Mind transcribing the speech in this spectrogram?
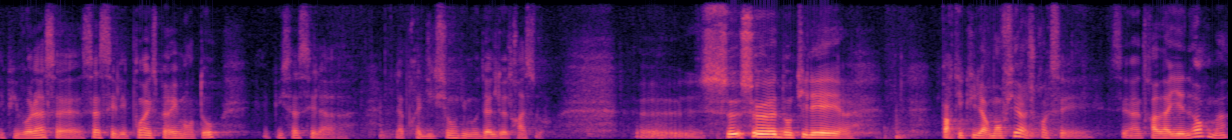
Et puis voilà, ça, c'est les points expérimentaux. Et puis ça, c'est la, prédiction du modèle de Drasdo. Euh, ce, dont il est euh, particulièrement fier, je crois que c'est c'est un travail énorme, hein.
